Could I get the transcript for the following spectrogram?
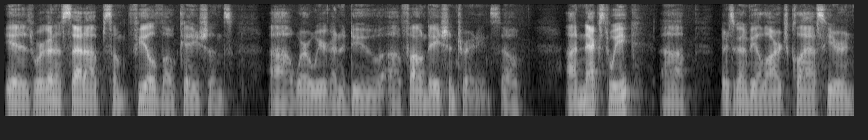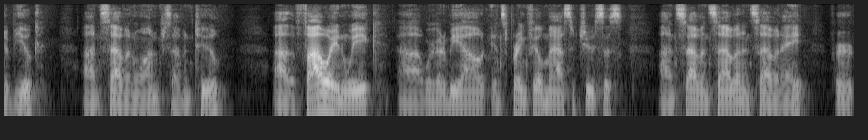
is we're going to set up some field locations uh, where we're going to do uh, foundation training. So uh, next week, uh, there's going to be a large class here in Dubuque. on 7 1, 7 2. Uh, the following week, uh, we're going to be out in Springfield, Massachusetts on 7 7 and 7 8 for,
